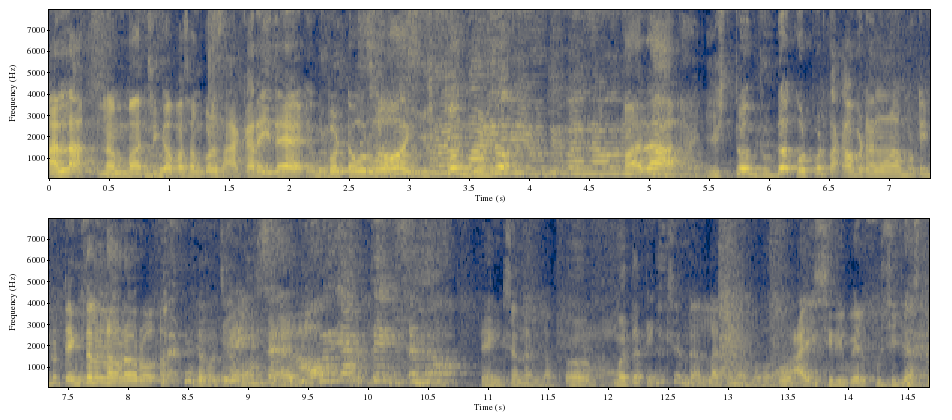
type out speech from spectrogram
ಅಲ್ಲ ನಮ್ಮ ಚಿಕ್ಕಪ್ಪ ಸ್ವಾಮಿಗಳು ಸಹಕಾರ ಇದೆ ಬಟ್ ಅವರು ಇಷ್ಟೊಂದು ದುಡ್ಡು ಅದ ಇಷ್ಟೊಂದು ದುಡ್ಡ ಕೊಟ್ಬಿಟ್ಟು ತಗೊಬಿಟ್ಟಲ್ಲ ಅಂದ್ಬಿಟ್ಟು ಇನ್ನು ಟೆನ್ಷನ್ ಅಲ್ಲ ಅವ್ರವ್ರು. ಅವ್ರಿಗೆ ಟೆನ್ಷನ್ ಅಲ್ಲ. ಮತ್ತೆ? ಟೆನ್ಷನ್ ಅಲ್ಲ ಕಣೋದು ಆಯ್ ಸಿರಿ ಮೇಲೆ ಖುಷಿ ಜಾಸ್ತಿ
